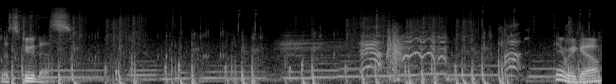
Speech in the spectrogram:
Let's do this. There we go.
